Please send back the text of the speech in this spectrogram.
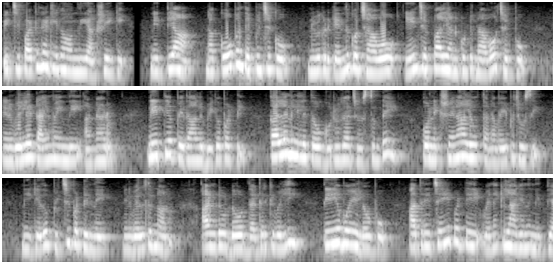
పిచ్చి పట్టినట్లుగా ఉంది అక్షయ్కి. నిత్య నా కోపం తెప్పించకు. నువ్వు ఇక్కడికి ఎందుకు వచ్చావో ఏం చెప్పాలి అనుకుంటున్నావో చెప్పు. నేను వెళ్ళే టైం అయింది అన్నాడు. నిత్య పెదాలు బిగపట్టి కళ్ళ నీళ్ళతో గుర్రుగా చూస్తుంటే కొన్ని క్షణాలు తన వైపు చూసి నీకేదో పిచ్చి పట్టింది నేను వెళ్తున్నాను అంటూ డోర్ దగ్గరికి వెళ్ళి తీయబోయే లోపు అతని చేయి పట్టి వెనక్కి లాగింది నిత్య.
